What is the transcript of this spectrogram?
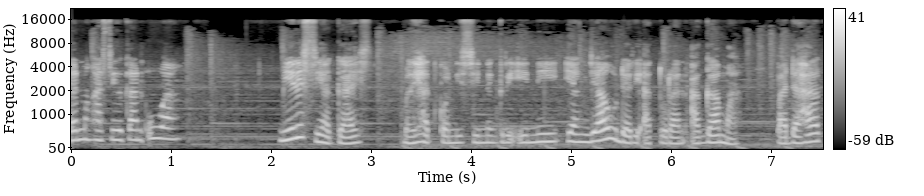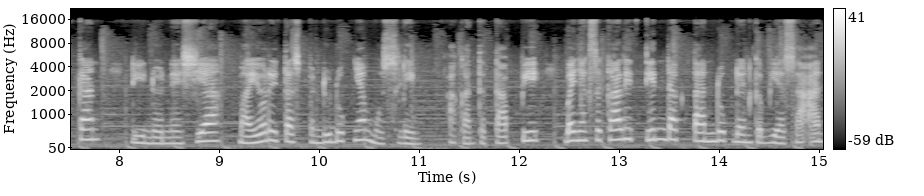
dan menghasilkan uang. Miris ya guys, melihat kondisi negeri ini yang jauh dari aturan agama. Padahal kan di Indonesia mayoritas penduduknya muslim. Akan tetapi banyak sekali tindak tanduk dan kebiasaan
